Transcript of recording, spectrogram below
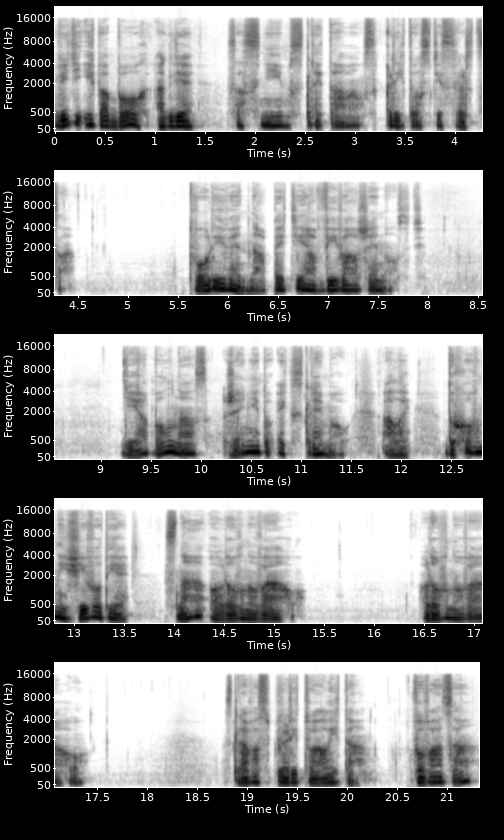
vidí iba Boh a kde sa s ním stretávam v skrytosti srdca. Tvorivé napätie a vyváženosť. Diabol nás ženie do extrémov, ale duchovný život je snaha o rovnováhu. Rovnováhu. Zdravá spiritualita vovádza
